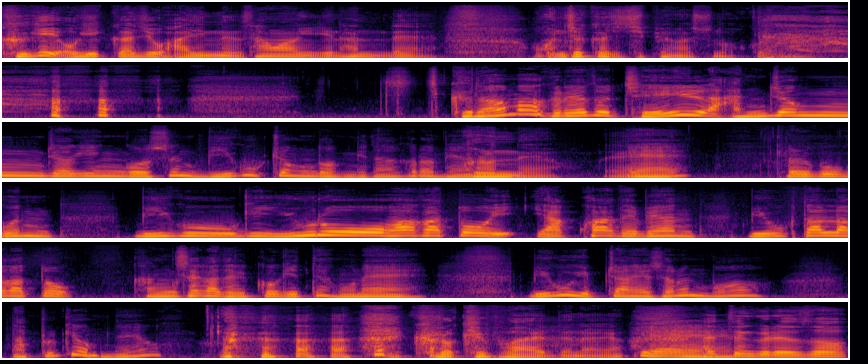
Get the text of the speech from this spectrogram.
그게 여기까지 와 있는 상황이긴 한데 언제까지 집행할 수는 없거든요. 그나마 그래도 제일 안정적인 곳은 미국 정도입니다. 그러면 그렇네요. 예. 예. 결국은 미국이 유로화가 또 약화되면 미국 달러가 또 강세가 될 거기 때문에 미국 입장에서는 뭐 나쁠 게 없네요. 그렇게 봐야 되나요? 예. 하여튼 그래서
